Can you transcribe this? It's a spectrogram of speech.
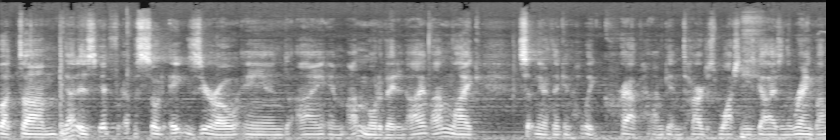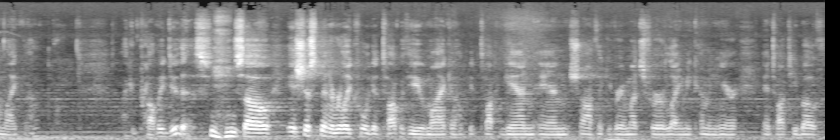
But um, that is it for episode 80, and I am I'm motivated. I'm I'm like sitting there thinking, holy crap, I'm getting tired just watching these guys in the ring. But I'm like, I'm, I could probably do this. so it's just been a really cool to get to talk with you, Mike, and I hope we talk again. And Sean, thank you very much for letting me come in here and talk to you both.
